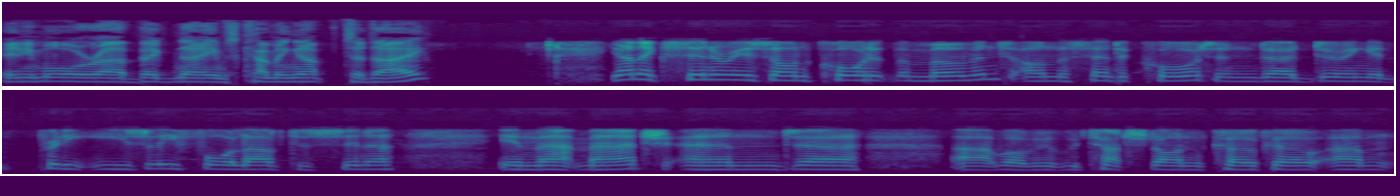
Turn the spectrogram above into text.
Any more uh, big names coming up today? Jannik Sinner is on court at the moment, on the centre court, and uh, doing it pretty easily. Four love to Sinner in that match, and uh, uh, well, we, we, touched on Coco. Um,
